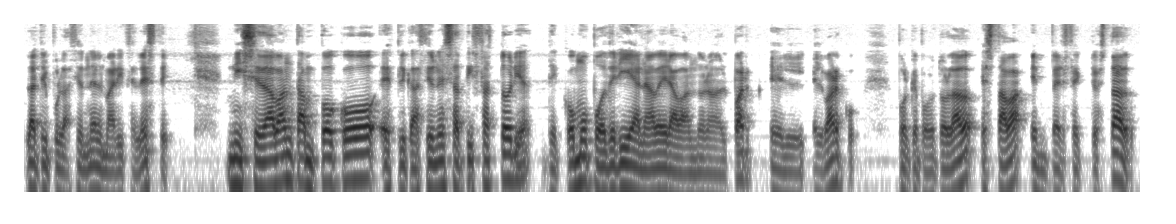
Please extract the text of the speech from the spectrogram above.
la tripulación del Mar Celeste, ni se daban tampoco explicaciones satisfactorias de cómo podrían haber abandonado el, el barco, porque por otro lado estaba en perfecto estado.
